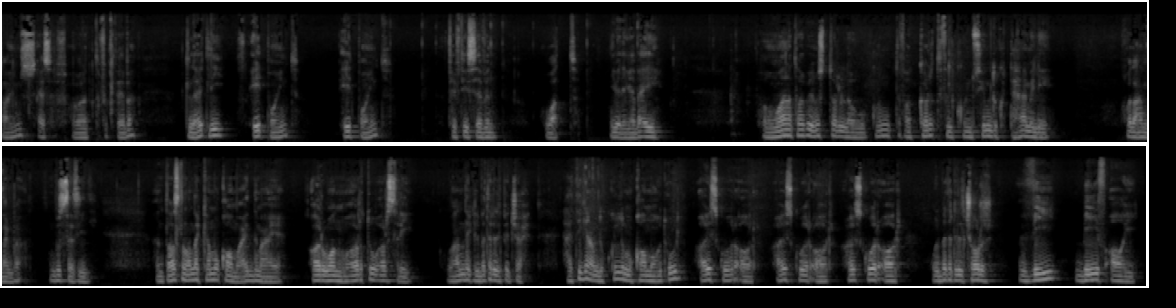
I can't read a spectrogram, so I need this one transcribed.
times آسف غلطت في الكتابة. طلعت لي 8.8.57 وات يبقى الإجابة إيه؟ هو أنا طالب يا مستر لو كنت فكرت في ال consumed ده كنت هعمل إيه؟ خد عندك بقى. بص يا سيدي أنت أصلا عندك كام مقاومة؟ عد معايا. R1 و R2 و R3 وعندك ال battery اللي بتتشحن. هتيجي عند كل مقاومة وتقول I square R I square R I square R. وال battery ال charge V B في I.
